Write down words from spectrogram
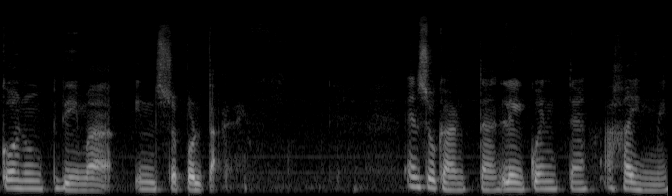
con un clima insoportable. En su carta le cuenta a Jaime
